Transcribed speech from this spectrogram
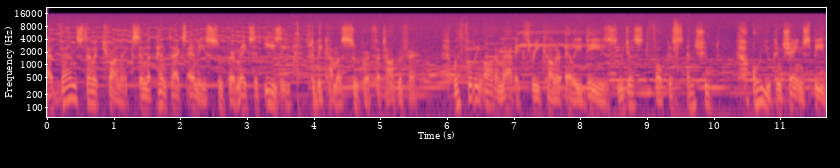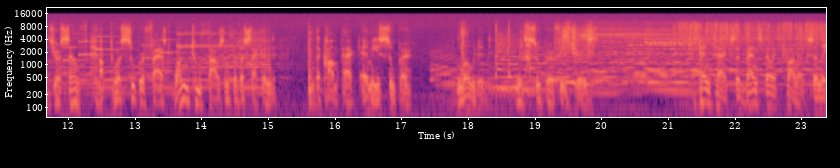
Advanced electronics in the Pentax ME Super makes it easy to become a super photographer. With fully automatic three-color LEDs, you just focus and shoot. Or you can change speeds yourself up to a super fast one two-thousandth of a second. The compact ME Super, loaded with super features. Pentax Advanced Electronics and the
